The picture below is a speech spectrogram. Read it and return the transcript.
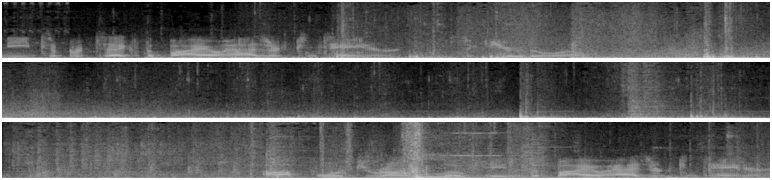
Need to protect the biohazard container. Secure the room. Op 4 drone located the biohazard container.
